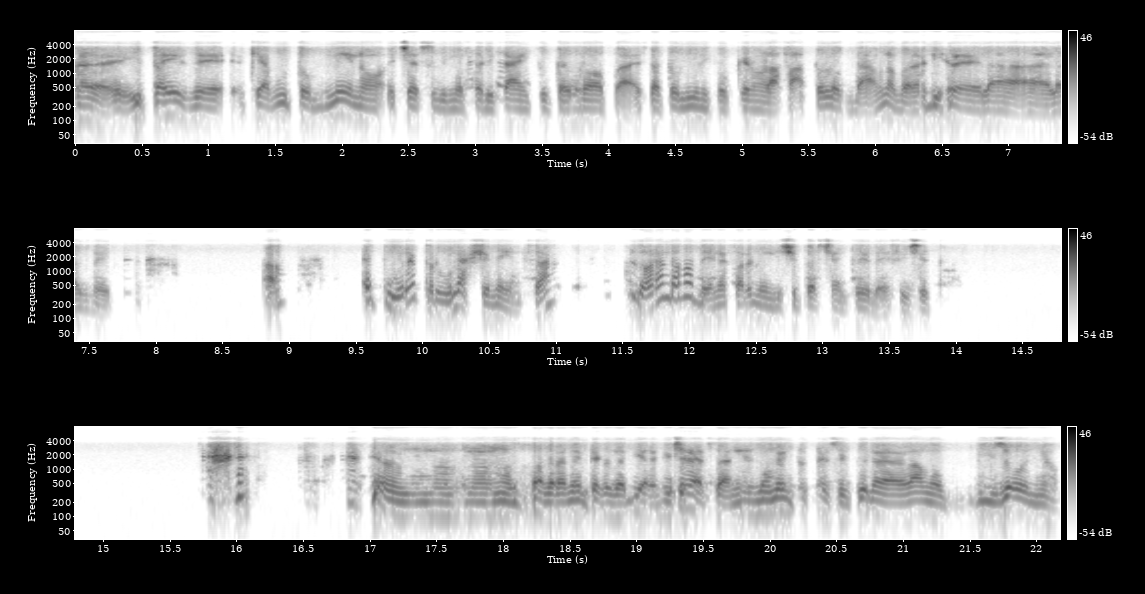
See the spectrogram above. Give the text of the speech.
eh, il paese che ha avuto meno eccesso di mortalità in tutta Europa è stato l'unico che non l'ha fatto il lockdown, vale a dire la, la Svezia. Ah? Eppure per una scemenza allora andava bene fare l'11% di deficit. Io non, non, non, so veramente cosa dire, viceversa nel momento stesso in cui noi avevamo bisogno,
